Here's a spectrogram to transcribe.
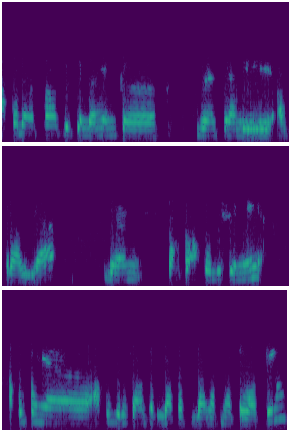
aku dapat dipindahin ke branch yang di Australia. Dan waktu aku di sini aku punya aku berusaha untuk dapat banyak networking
